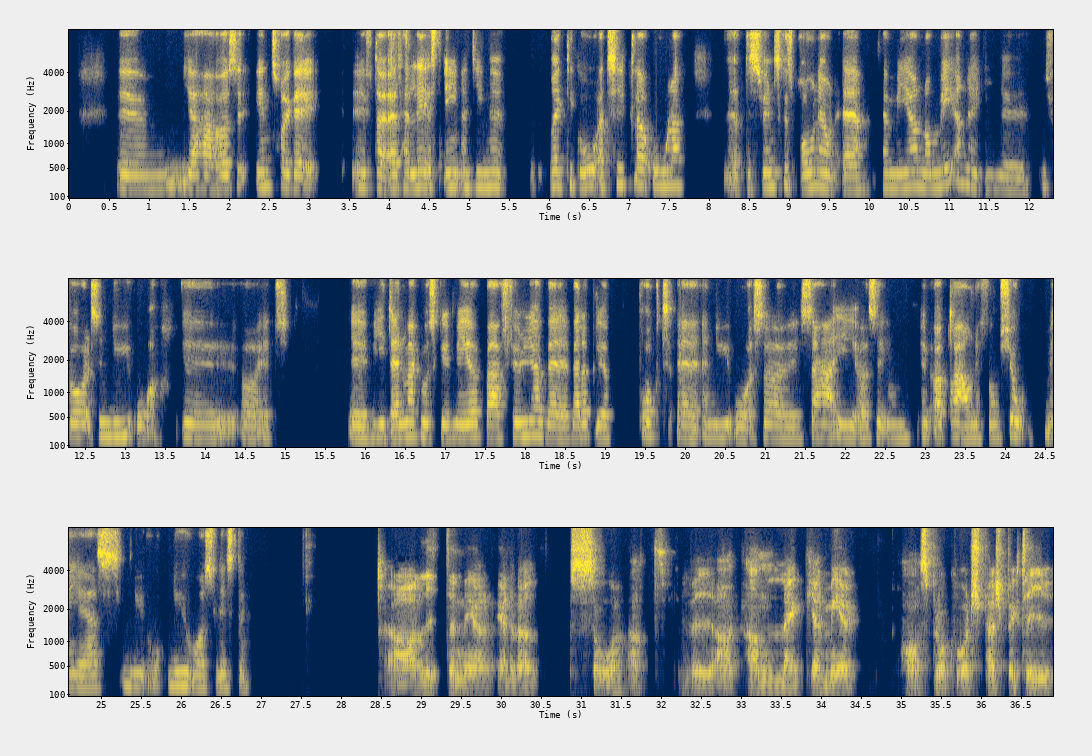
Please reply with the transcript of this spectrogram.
Jeg har også indtryk af, efter at have læst en af dine rigtig gode artikler, Ola, at det svenske sprognævn er, er mere normerende i, øh, i forhold til nye ord, øh, og at øh, vi i Danmark måske mere bare følger, hvad, hvad der bliver brugt af, af nye ord, så, øh, så har I også en, en opdragende funktion med jeres nye, nye ordsliste. Ja, lite mer är det väl så att vi anlägger mer av språkvårdsperspektiv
